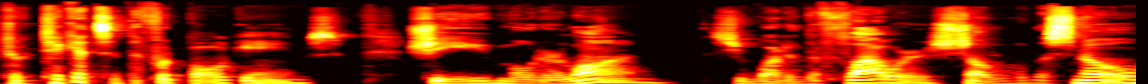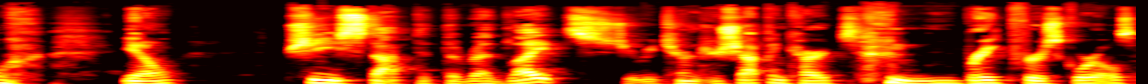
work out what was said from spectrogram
took tickets at the football games. She mowed her lawn. She watered the flowers, shoveled the snow. You know, she stopped at the red lights. She returned her shopping carts and braked for squirrels.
